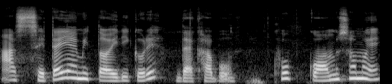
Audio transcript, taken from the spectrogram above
আর সেটাই আমি তৈরি করে দেখাবো। খুব কম সময়ে,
